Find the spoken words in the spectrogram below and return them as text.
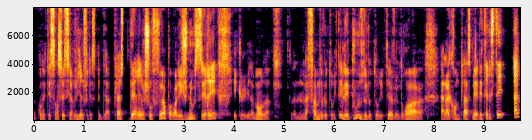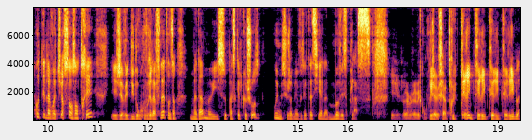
euh, qu'on était censé servir, il fallait se mettre derrière la place, derrière le chauffeur pour avoir les genoux serrés, et que évidemment la, la- femme de l'autorité, l'épouse de l'autorité, avait le droit à, à la grande place. Mais elle était restée à côté de la voiture sans entrer, et j'avais dû donc ouvrir la fenêtre en disant Madame, il se passe quelque chose? Oui, Monsieur Jamais, vous êtes assis à la mauvaise place. Et j'avais compris, j'avais fait un truc terrible, terrible, terrible, terrible.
